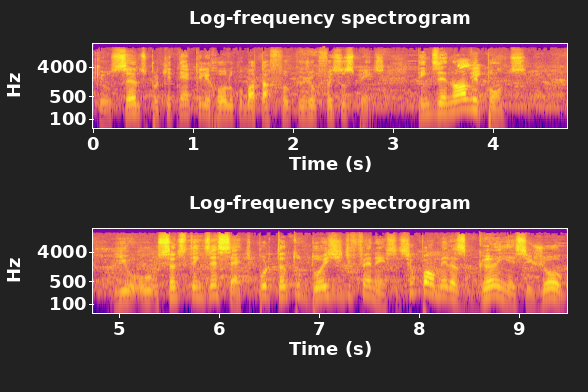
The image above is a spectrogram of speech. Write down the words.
que o Santos, porque tem aquele rolo com o Botafogo que o jogo foi suspenso. Tem 19 Sim. pontos. E o, o Santos tem 17, portanto, dois de diferença. Se o Palmeiras ganha esse jogo,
